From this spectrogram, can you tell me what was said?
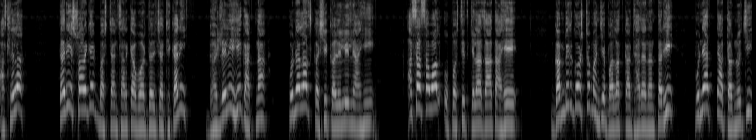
असलेला तरी स्वारगेट बसस्टँडसारख्या वर्दळीच्या ठिकाणी घडलेली ही घटना कुणालाच कशी कळलेली नाही असा सवाल उपस्थित केला जात आहे. गंभीर गोष्ट म्हणजे बलात्कार झाल्यानंतरही पुण्यात त्या तरुणीची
